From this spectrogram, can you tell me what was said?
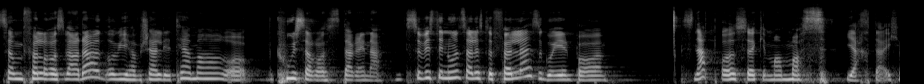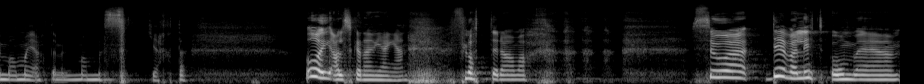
som følger oss hver dag, og vi har forskjellige temaer og koser oss der inne. Så hvis det er noen som har lyst til å følge, så gå inn på Snap og søk Mammas hjerte. Ikke Mammahjerte, men Mammas hjerte. Å, jeg elsker den gjengen. Flotte damer. Så det var litt om eh,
